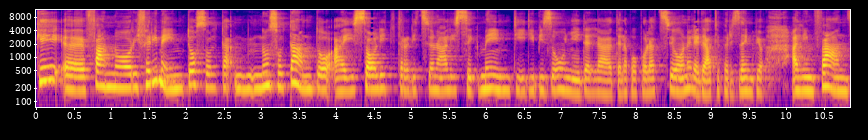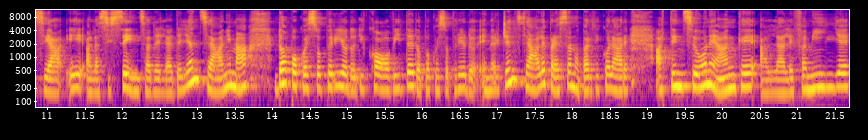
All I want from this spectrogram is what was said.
che eh, fanno riferimento solta non soltanto ai soliti tradizionali segmenti di bisogni della, della popolazione legati per esempio all'infanzia e all'assistenza degli anziani, ma dopo questo periodo di Covid, dopo questo periodo emergenziale, prestano particolare attenzione anche alle famiglie,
